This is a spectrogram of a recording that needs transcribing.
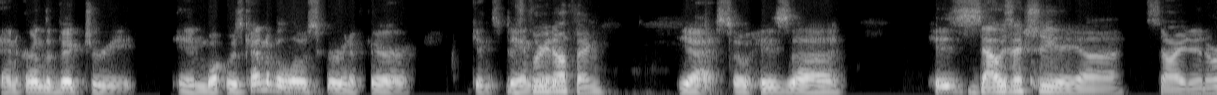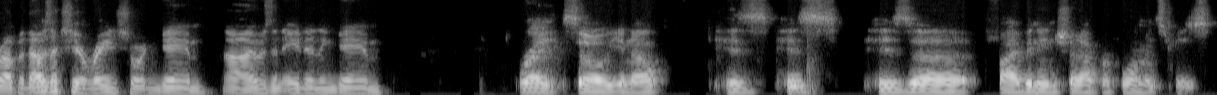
and earned the victory in what was kind of a low scoring affair against Dan. Three nothing. Yeah. So his uh, his that was actually a uh, sorry to interrupt, but that was actually a rain shortened game. Uh, it was an eight inning game. Right. So you know his his his uh five inning shutout performance was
